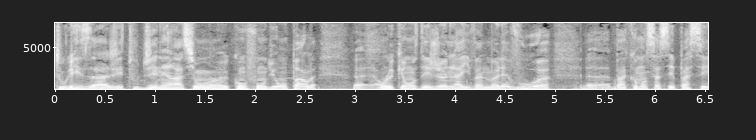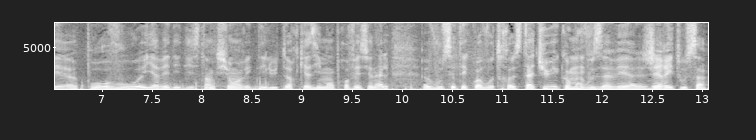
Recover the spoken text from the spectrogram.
Tous les âges et toutes générations confondues. On parle, en l'occurrence des jeunes, là, Ivan Mollet. Vous, bah, comment ça s'est passé pour vous? Il y avait des distinctions avec des lutteurs quasiment professionnels. Vous, c'était quoi votre statut et comment vous avez géré tout ça?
